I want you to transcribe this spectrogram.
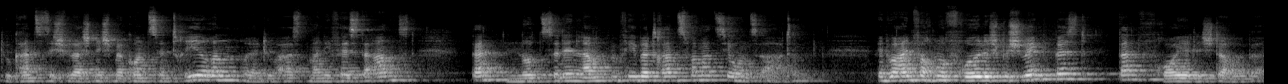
du kannst dich vielleicht nicht mehr konzentrieren oder du hast manifeste Angst, dann nutze den Lampenfieber-Transformationsatem. Wenn du einfach nur fröhlich beschwingt bist, dann freue dich darüber.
